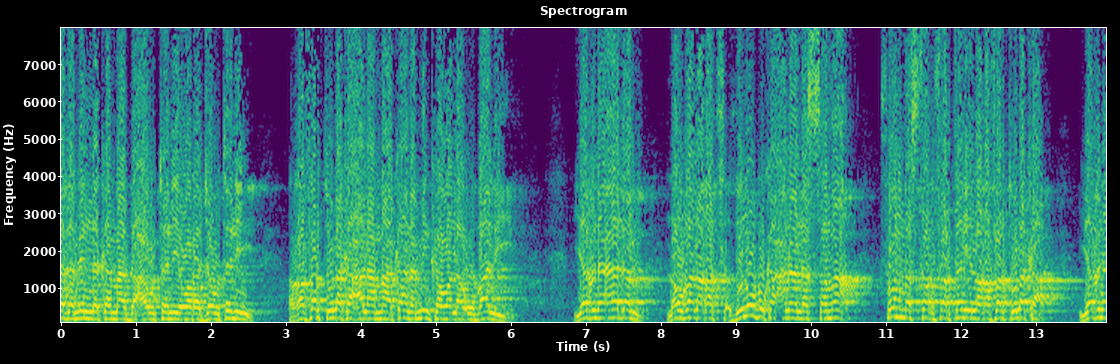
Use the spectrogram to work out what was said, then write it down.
aadam inaka maa dacawtanii warajawtanii gafartu laka cala ma kana minka walaa ubaali ya bna aadam low balaqat dunuubuka canaana الsama ثuma اstagfartanii lagafartu laka ya bna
